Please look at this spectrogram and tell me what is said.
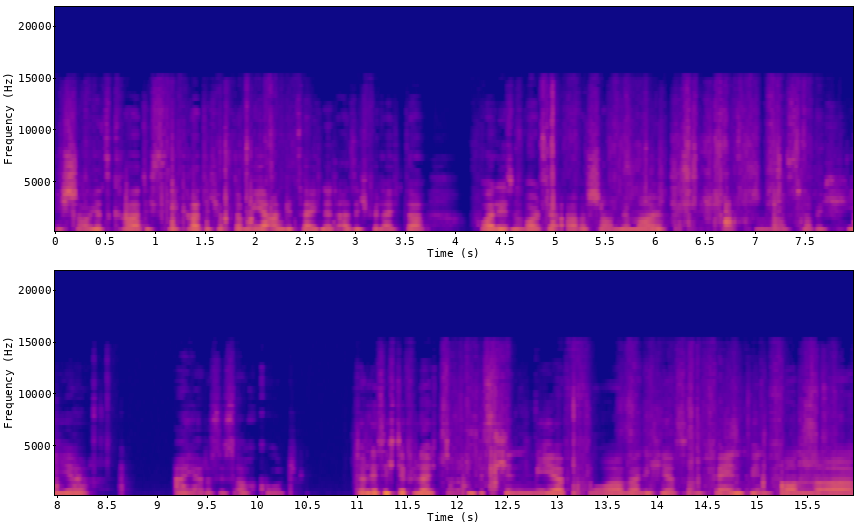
ich schaue jetzt gerade, ich sehe gerade, ich habe da mehr angezeichnet, als ich vielleicht da vorlesen wollte, aber schauen wir mal, was habe ich hier? Ah ja, das ist auch gut. Da lese ich dir vielleicht ein bisschen mehr vor, weil ich ja so ein Fan bin von äh,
